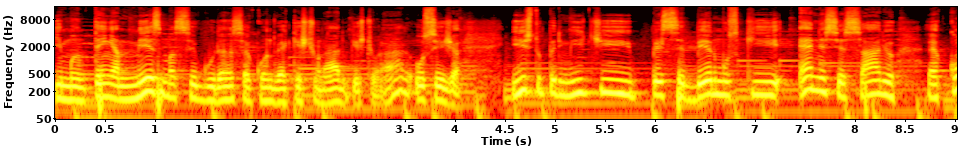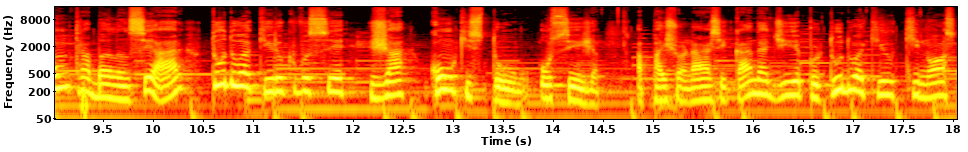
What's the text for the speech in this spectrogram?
e mantém a mesma segurança quando é questionado, questionado? Ou seja, isto permite percebermos que é necessário é, contrabalancear tudo aquilo que você já conquistou, ou seja, apaixonar-se cada dia por tudo aquilo que nós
